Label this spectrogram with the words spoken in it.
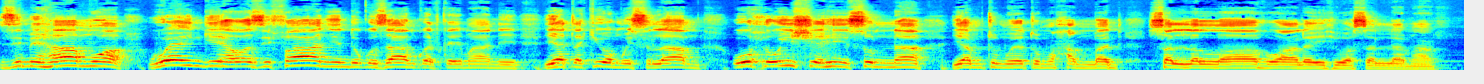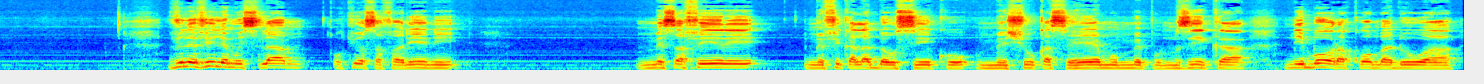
zimehamwa wengi hawazifanyi ndugu zangu katika imani. Yatakiwa mwislamu uhuishe hii sunna ya mtume wetu muhammad salllahu alaihi wasalama vile vile mwislamu ukiwa safarini mmesafiri mmefika labda usiku mmeshuka sehemu mmepumzika ni bora kuomba dua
